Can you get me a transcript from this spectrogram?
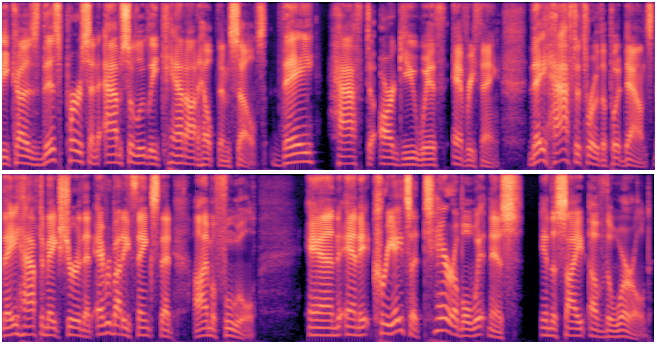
because this person absolutely cannot help themselves. They have to argue with everything. They have to throw the put downs. They have to make sure that everybody thinks that I'm a fool. And and it creates a terrible witness in the sight of the world.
